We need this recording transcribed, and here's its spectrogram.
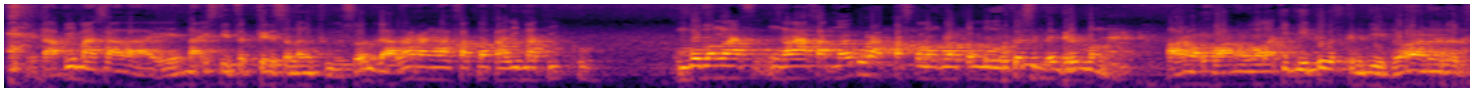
Tapi masalahnya, nak tegir seneng dosa, lah larang lafadzno kalimat iku. Umpama nglafadzno iku ora pas 33 mergo sing gremeng. Ana ana lagi pitu wis gendhi. Terus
